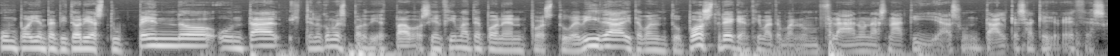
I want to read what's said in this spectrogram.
un pollo en pepitoria estupendo, un tal, y te lo comes por 10 pavos y encima te ponen pues tu bebida y te ponen tu postre, que encima te ponen un flan, unas natillas, un tal, que es aquello que dices.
